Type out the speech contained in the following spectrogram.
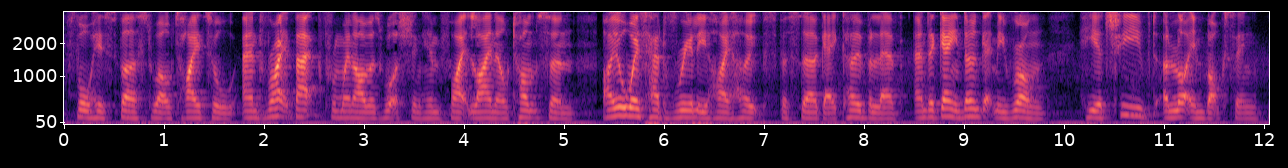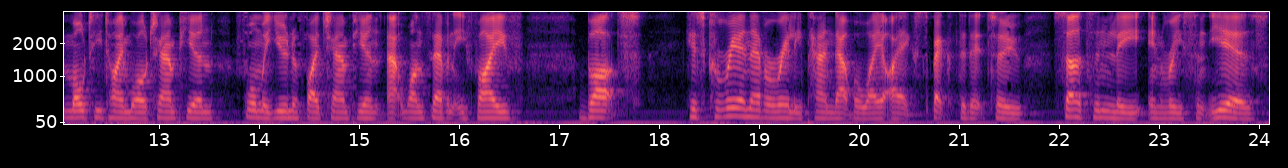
for his first world title, and right back from when I was watching him fight Lionell Thompson, I always had really high hopes for Sergey Kovalev. And again, don't get me wrong, he achieved a lot in boxing, multi-time world champion, former unified champion at 175, but his career never really panned out the way I expected it to, certainly in recent years.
